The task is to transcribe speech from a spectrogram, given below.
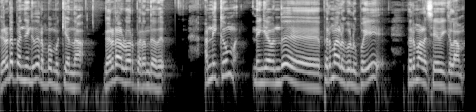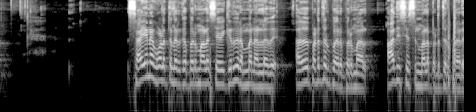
கருட பஞ்சமிங்கிறது ரொம்ப முக்கியம்தான். கருடாழ்வார் பிறந்தது. அன்றைக்கும் நீங்கள் வந்து பெருமாள் கோயிலுக்கு போய் பெருமாளை சேவிக்கலாம். சயன கோலத்தில் இருக்க பெருமாளை சேவிக்கிறது ரொம்ப நல்லது. அதாவது படுத்திருப்பார் பெருமாள். ஆதிசேஷன் மேலே படுத்திருப்பார்.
